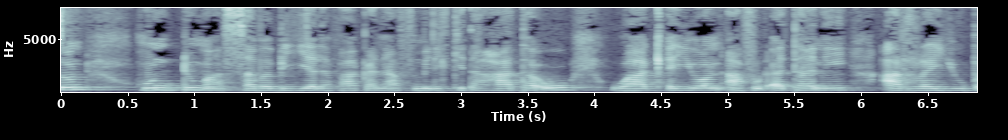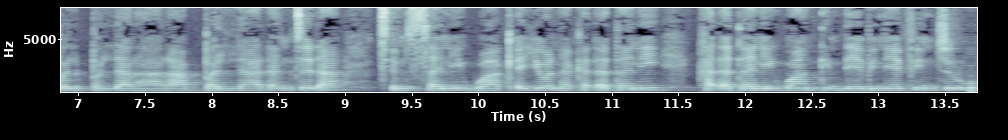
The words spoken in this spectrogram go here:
sun hunduma saba biyya lafaa kanaaf milikkita haa ta'u waaqayyoon haa fudhatanii arrayyuu balbala araaraa bal'aadhaan jedha. cimsanii waaqayyoon kadhatanii kadhatanii wanti hin deebineef hin jiru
